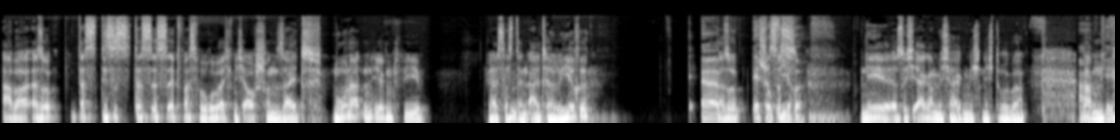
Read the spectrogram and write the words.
aber also das, dieses, das ist etwas, worüber ich mich auch schon seit Monaten irgendwie, wie heißt das hm. denn, alteriere? Äh, also echauffiere. nee, also ich ärgere mich eigentlich nicht drüber. Ah, ähm, okay.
